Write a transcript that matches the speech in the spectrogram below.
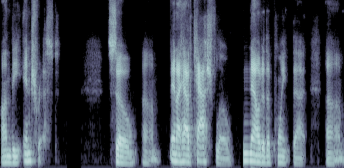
on the interest. So, um, and I have cash flow now to the point that um,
